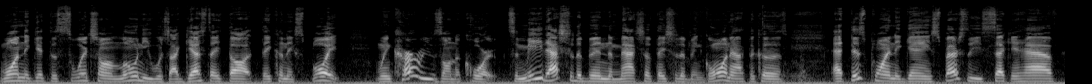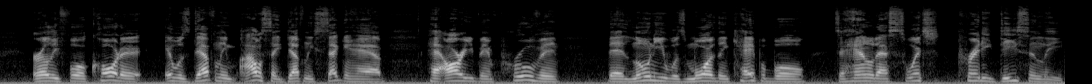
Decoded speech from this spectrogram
wanting to get the switch on Looney, which I guess they thought they couldn't exploit when Curry was on the court. To me, that should have been the matchup they should have been going after because at this point in the game, especially second half, early fourth quarter, it was definitely, I would say, definitely second half had already been proven that Looney was more than capable to handle that switch pretty decently.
